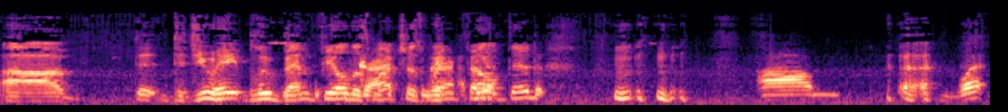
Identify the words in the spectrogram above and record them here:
uh, did, did you hate Blue Benfield as much as Winfeld did? Um, what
